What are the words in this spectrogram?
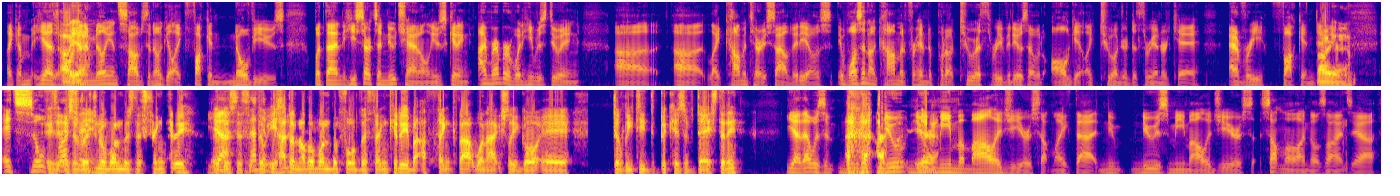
Like um, he has Oh, more than a million subs and he'll get like fucking no views. But then he starts a new channel and he was getting I remember when he was doing uh uh like commentary style videos, it wasn't uncommon for him to put out two or three videos that would all get like 200 to 300k every fucking day. oh yeah. It's so His, his original one was the Thinkery. Yeah, it was the, the- he had another one before the Thinkery, but I think that one actually got uh, deleted because of Destiny. Yeah, that was a new new, new Yeah. memology or something like that. New news memeology or something along those lines. Yeah.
